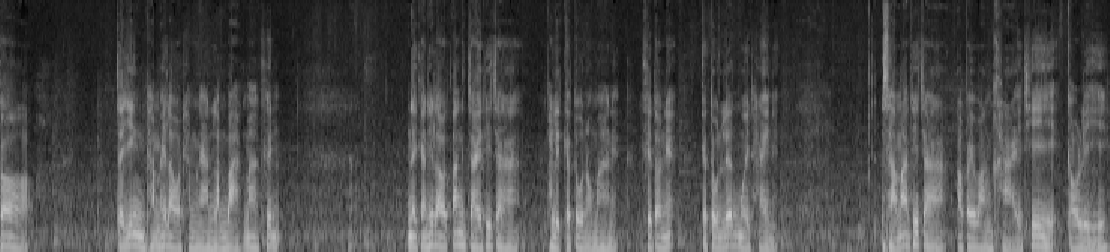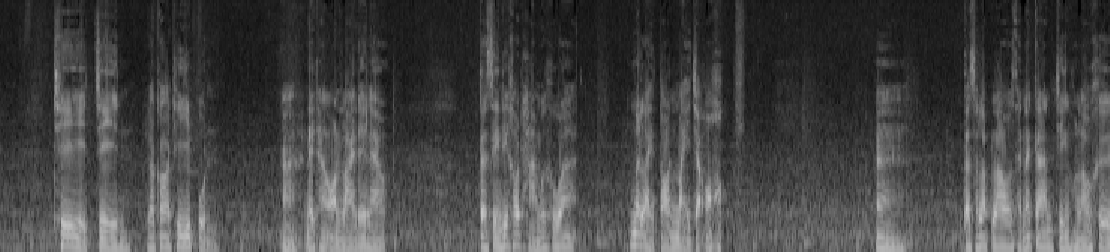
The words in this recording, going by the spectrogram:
ก็จะยิ่งทำให้เราทำงานลำบากมากขึ้น ในการที่เราตั้งใจที่จะผลิตการ์ตูนออกมาเนี่ยคือตอนนี้การ์ตูนเรื่องมวยไทยเนี่ยสามารถที่จะเอาไปวางขายที่เกาหลี ที่จีนแล้วก็ที่ญี่ปุ่นในทางออนไลน์ได้แล้ว แต่สิ่งที่เขาถามก็คือว่า เมื่อไหร่ตอนใหม่จะออกอแต่สำหรับเราสถานการณ์จริงของเราคือ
